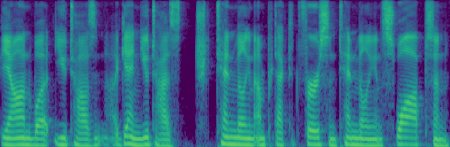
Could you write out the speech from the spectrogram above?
beyond what Utah's again, Utah's 10 million unprotected first and 10 million swaps and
